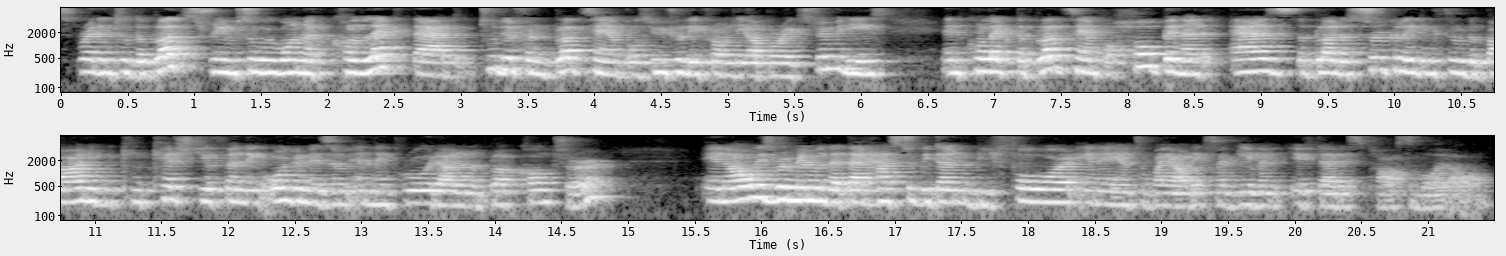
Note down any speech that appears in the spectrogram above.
spread into the bloodstream. So we want to collect that, two different blood samples, usually from the upper extremities, and collect the blood sample, hoping that as the blood is circulating through the body, we can catch the offending organism and then grow it out in a blood culture. And always remember that that has to be done before any antibiotics are given, if that is possible at all.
